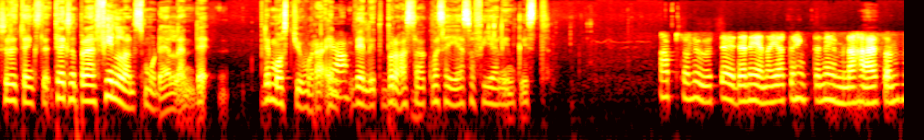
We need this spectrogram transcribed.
Så det tänks, till exempel den här Finlandsmodellen, det, det måste ju vara en ja. väldigt bra sak. Vad säger Sofia Lindqvist? Absolut, det är den ena jag tänkte nämna här som,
